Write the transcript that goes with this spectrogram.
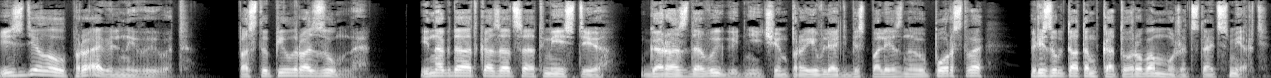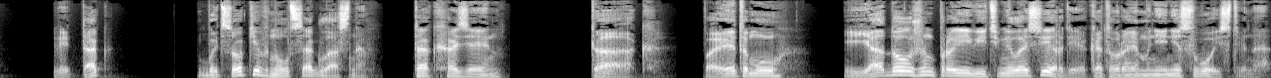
и сделал правильный вывод. Поступил разумно. Иногда отказаться от мести гораздо выгоднее, чем проявлять бесполезное упорство, результатом которого может стать смерть. Ведь так? Быцо кивнул согласно. «Так, хозяин». «Так, поэтому я должен проявить милосердие, которое мне не свойственно.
